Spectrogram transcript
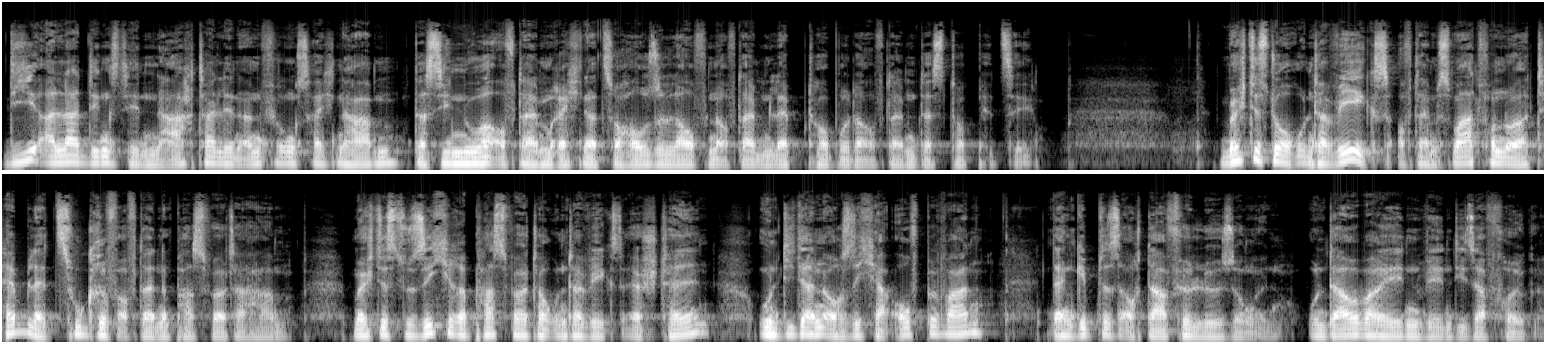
die allerdings den Nachteil in Anführungszeichen haben, dass sie nur auf deinem Rechner zu Hause laufen, auf deinem Laptop oder auf deinem Desktop-PC. Möchtest du auch unterwegs auf deinem Smartphone oder Tablet Zugriff auf deine Passwörter haben? Möchtest du sichere Passwörter unterwegs erstellen und die dann auch sicher aufbewahren? Dann gibt es auch dafür Lösungen. Und darüber reden wir in dieser Folge.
